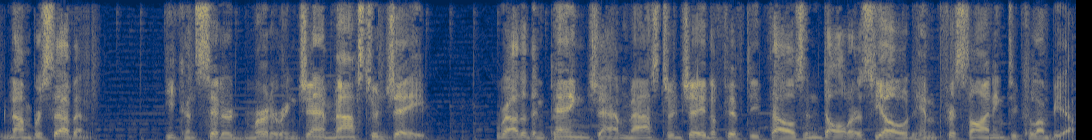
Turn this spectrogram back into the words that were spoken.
Number 7. He considered murdering Jam Master Jay. Rather than paying Jam Master Jay the $50,000 he owed him for signing to Columbia,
